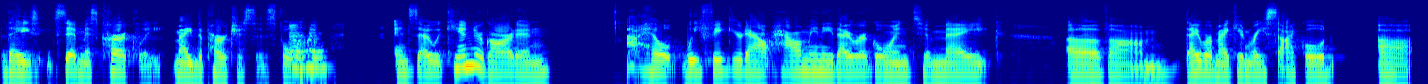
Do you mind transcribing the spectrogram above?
they said Miss Kirkley made the purchases for mm-hmm. them. And so with kindergarten, I helped, we figured out how many they were going to make of, um, they were making recycled uh,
